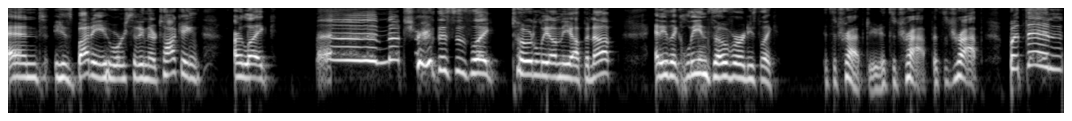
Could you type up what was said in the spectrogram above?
and his buddy, who are sitting there talking, are like, uh, I'm not sure if this is like totally on the up and up. And he like leans over and he's like, it's a trap, dude. It's a trap. It's a trap. But then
